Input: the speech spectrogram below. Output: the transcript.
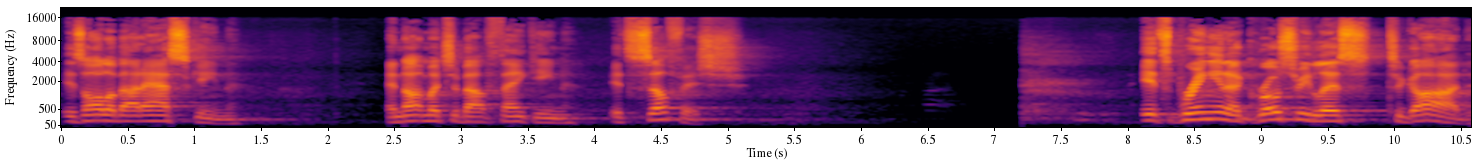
is all about asking, and not much about thanking, it's selfish. It's bringing a grocery list to God.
